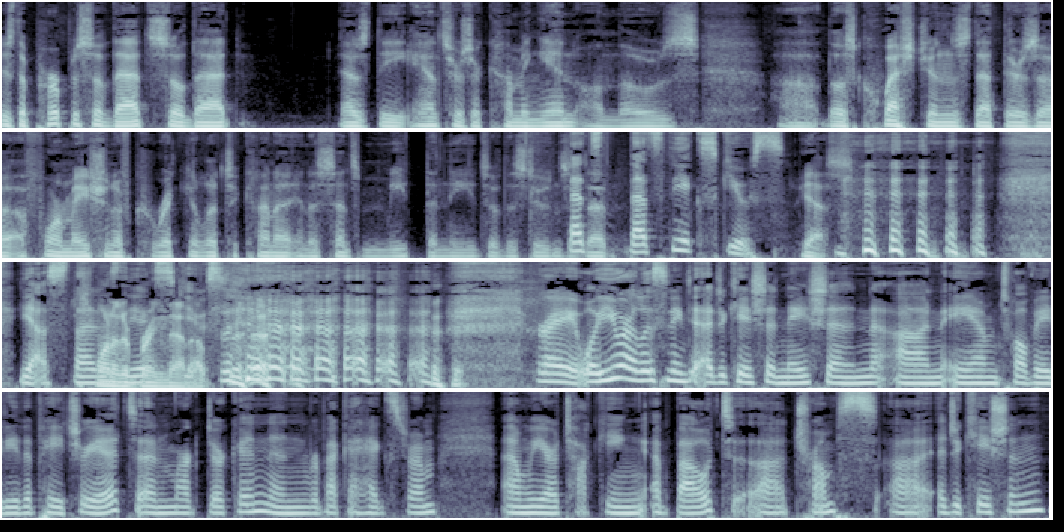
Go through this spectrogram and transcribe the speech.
is the purpose of that so that as the answers are coming in on those uh, those questions, that there's a, a formation of curricula to kind of, in a sense, meet the needs of the students. That's that that's the excuse. yes? Yes, that wanted to the bring that up. excuse. Right. Well, you are listening to Education Nation on AM 1280 The Patriot and Mark Durkin and Rebecca Hagstrom, And we are talking about uh, Trump's uh, education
